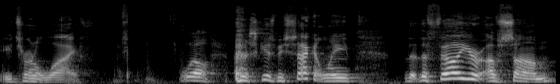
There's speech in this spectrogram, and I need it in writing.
eternal life. Well, excuse me, secondly, the, the failure of some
